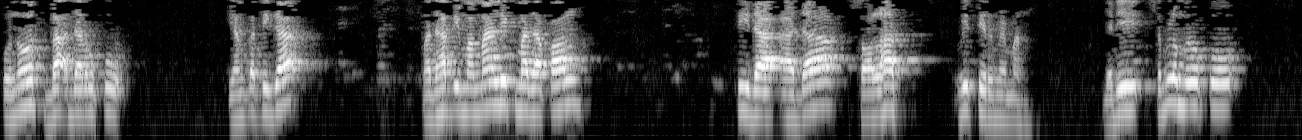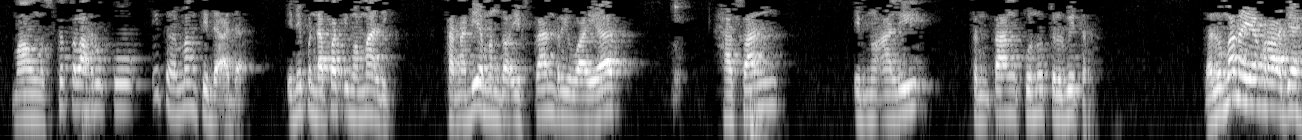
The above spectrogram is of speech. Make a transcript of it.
kunut ba'da ruku. Yang ketiga, madhab Imam Malik madhaqal tidak ada sholat witir memang. Jadi sebelum ruku, mau setelah ruku, itu memang tidak ada. Ini pendapat Imam Malik. Karena dia mendoifkan riwayat Hasan Ibnu Ali tentang kunutul witr. Lalu mana yang rajah?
